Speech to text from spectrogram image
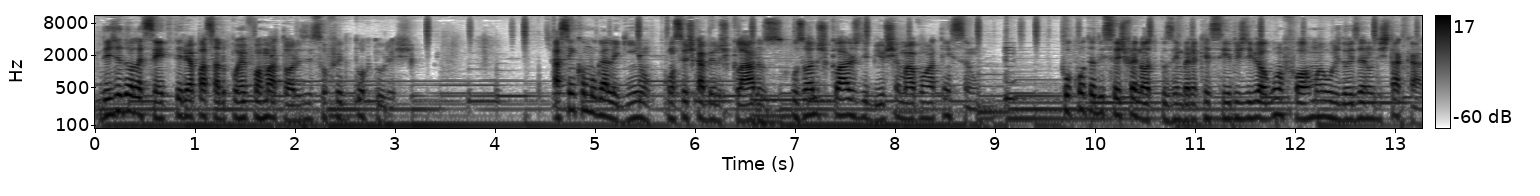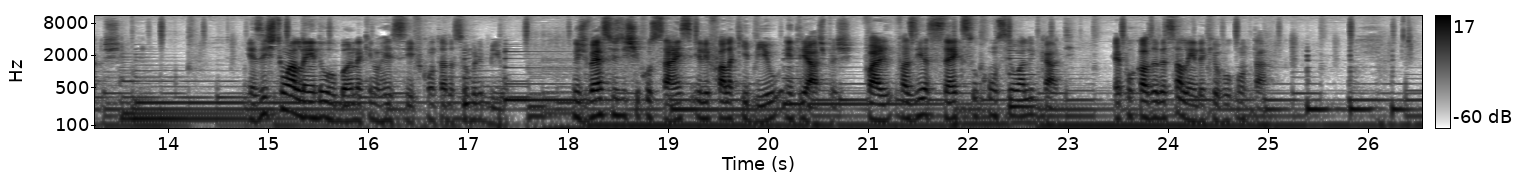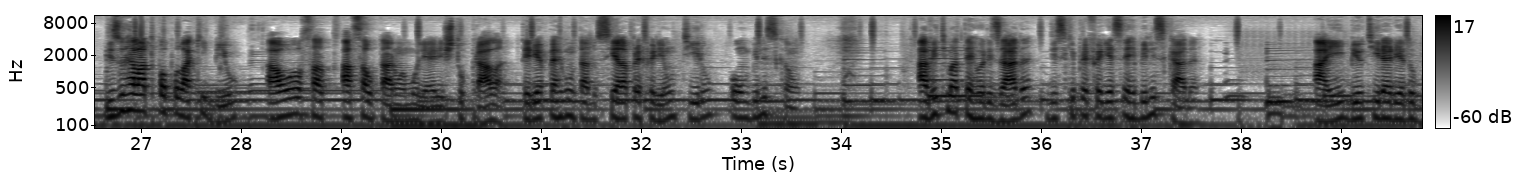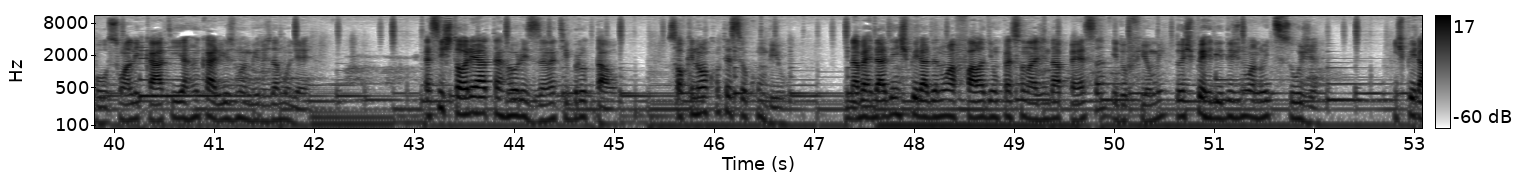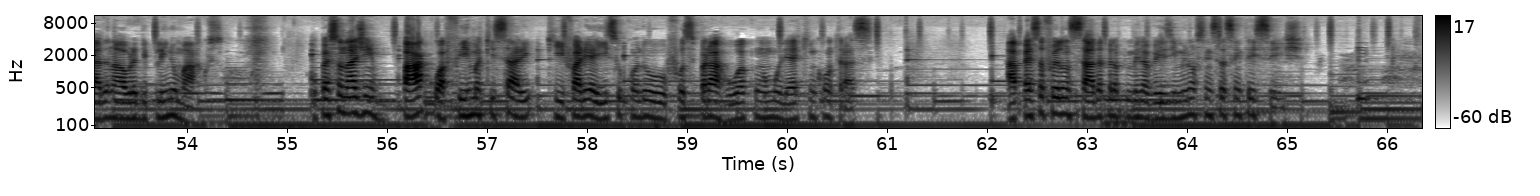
Desde adolescente teria passado por reformatórios e sofrido torturas. Assim como o Galeguinho, com seus cabelos claros, os olhos claros de Bill chamavam a atenção. Por conta de seus fenótipos embranquecidos, de alguma forma os dois eram destacados. Existe uma lenda urbana aqui no Recife contada sobre Bill. Nos versos de Chico Sainz, ele fala que Bill, entre aspas, fazia sexo com seu alicate. É por causa dessa lenda que eu vou contar. Diz o relato popular que Bill, ao assaltar uma mulher e estuprá-la, teria perguntado se ela preferia um tiro ou um beliscão. A vítima aterrorizada disse que preferia ser beliscada. Aí Bill tiraria do bolso um alicate e arrancaria os mamilos da mulher. Essa história é aterrorizante e brutal, só que não aconteceu com Bill. Na verdade, é inspirada numa fala de um personagem da peça e do filme Dois Perdidos numa Noite Suja, inspirada na obra de Plínio Marcos. O personagem Paco afirma que, que faria isso quando fosse para a rua com uma mulher que encontrasse. A peça foi lançada pela primeira vez em 1966.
